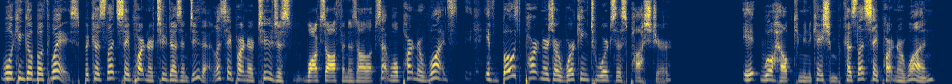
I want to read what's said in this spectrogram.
Well, it can go both ways because let's say partner two doesn't do that. Let's say partner two just walks off and is all upset. Well, partner one, if both partners are working towards this posture, it will help communication because let's say partner one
